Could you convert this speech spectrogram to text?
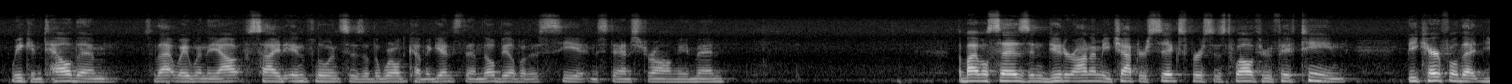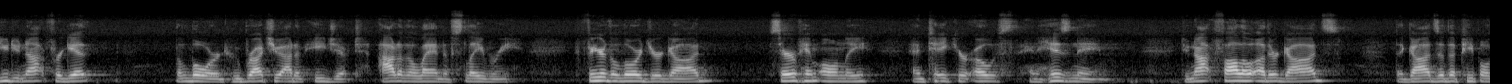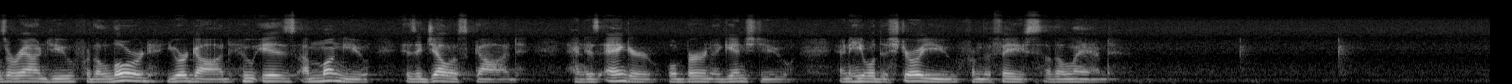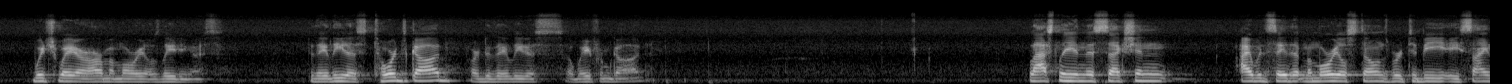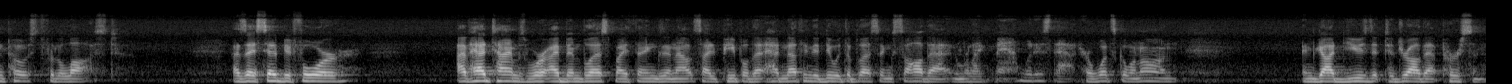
We can tell them so that way when the outside influences of the world come against them, they'll be able to see it and stand strong. Amen. The Bible says in Deuteronomy chapter 6, verses 12 through 15 Be careful that you do not forget the Lord who brought you out of Egypt, out of the land of slavery. Fear the Lord your God, serve him only, and take your oath in his name. Do not follow other gods, the gods of the peoples around you, for the Lord your God, who is among you, is a jealous God, and his anger will burn against you, and he will destroy you from the face of the land. Which way are our memorials leading us? Do they lead us towards God or do they lead us away from God? Lastly, in this section, I would say that memorial stones were to be a signpost for the lost. As I said before, I've had times where I've been blessed by things and outside people that had nothing to do with the blessing saw that and were like, man, what is that? Or what's going on? And God used it to draw that person.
